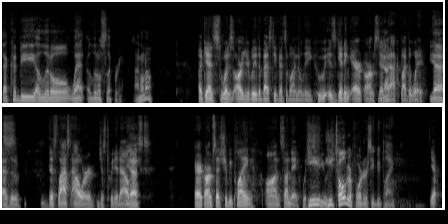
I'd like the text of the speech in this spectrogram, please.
that could be a little wet, a little slippery? I don't know. Against what is arguably the best defensive line in the league, who is getting Arik Armstead yeah. back, by the way. Yes. As of this last hour, just tweeted out. Yes. Arik Armstead should be playing on Sunday, which he he told reporters he'd be playing. Yep.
